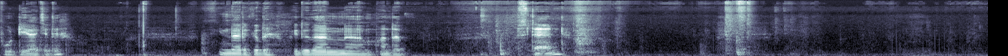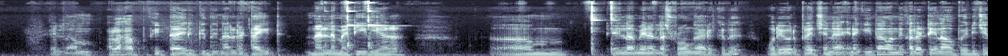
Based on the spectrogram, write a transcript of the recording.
பூட்டியாச்சுது இந்த இருக்குது. இதுதான் அந்த ஸ்டாண்ட் எல்லாம் அழகாக ஃபிட்டாக இருக்குது. நல்ல டைட் நல்ல மெட்டீரியல் um, எல்லாமே நல்ல ஸ்ட்ராங்காக இருக்குது. ஒரே ஒரு பிரச்சனை எனக்கு இதான் வந்து கலட்டி இல்லாமல் போயிடுச்சு.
